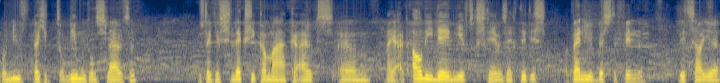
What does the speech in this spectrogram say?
opnieuw, dat je het opnieuw moet ontsluiten. Dus dat je een selectie kan maken uit, ehm, nou ja, uit al die ideeën die je heeft geschreven. En zegt, dit is wat wij nu het beste vinden. Dit zou je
